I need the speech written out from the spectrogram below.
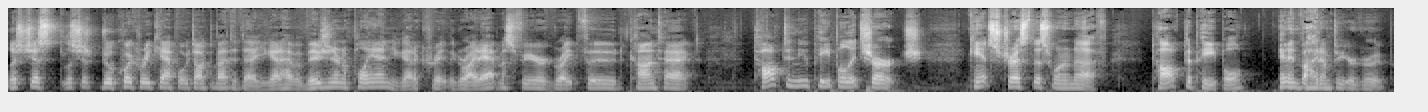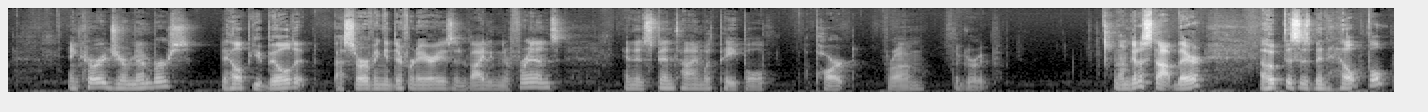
let's just let's just do a quick recap what we talked about today. You got to have a vision and a plan. You got to create the right atmosphere, great food, contact. Talk to new people at church. Can't stress this one enough. Talk to people and invite them to your group. Encourage your members to help you build it by serving in different areas, inviting their friends, and then spend time with people apart from the group. Well, I'm going to stop there. I hope this has been helpful.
